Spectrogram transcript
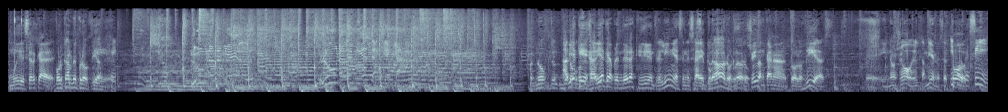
muy de cerca... Por carne propia. Sí, No, yo- yo Había que, había que aprender a escribir entre líneas en esa época. claro, claro. Yo iba en cana todos los días. eh, y no yo, él también, o sea, Y todos. porque sí.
